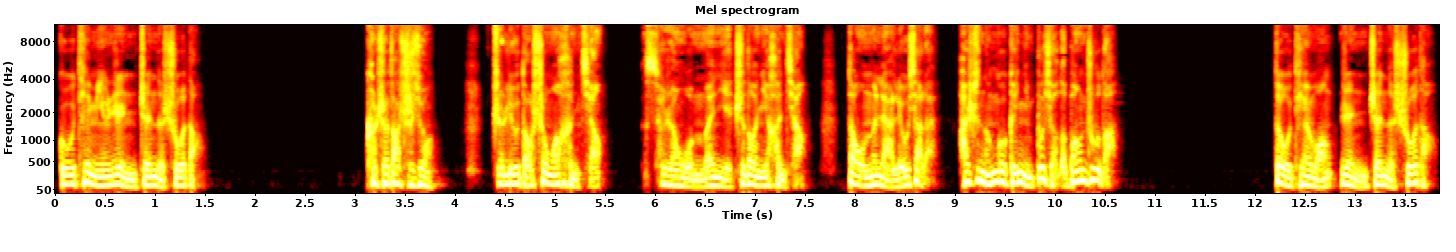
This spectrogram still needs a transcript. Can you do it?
古天明认真的说道。可是大师兄，这六道圣王很强，虽然我们也知道你很强。但我们俩留下来，还是能够给你不小的帮助的。”斗天王认真的说道。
